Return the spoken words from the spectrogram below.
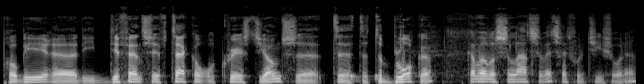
proberen die defensive tackle Chris Jones eh, te, te, te blokken. Kan wel eens zijn laatste wedstrijd voor de Chiefs worden.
